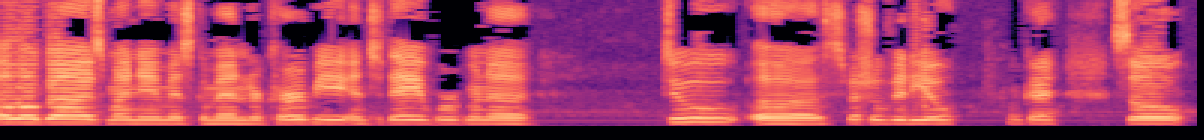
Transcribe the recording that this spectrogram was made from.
Hello guys, my name is Commander Kirby and today we're gonna do a special video, okay? So,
